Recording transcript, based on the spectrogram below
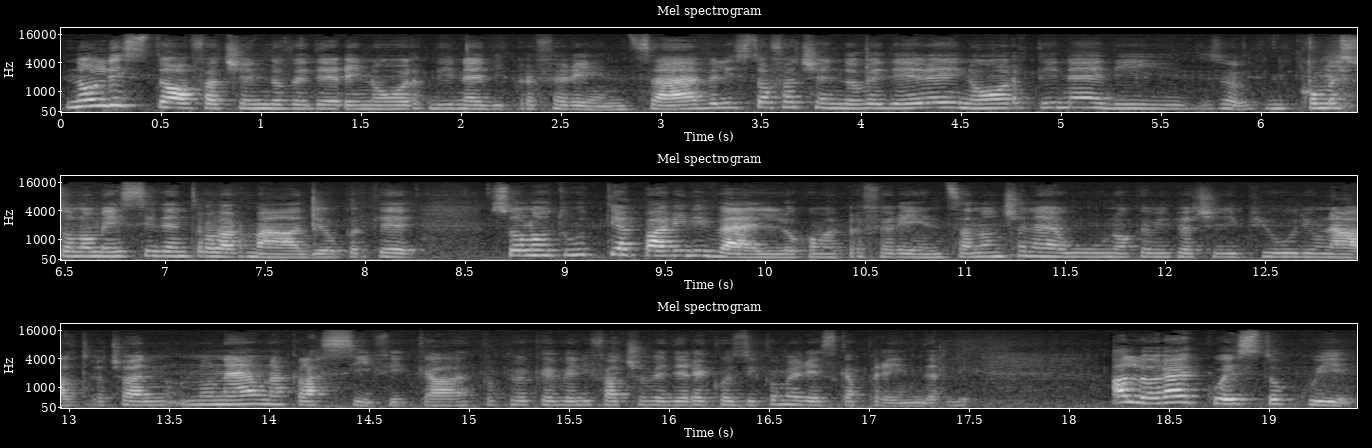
Non li sto facendo vedere in ordine di preferenza, eh? ve li sto facendo vedere in ordine di, di come sono messi dentro l'armadio, perché sono tutti a pari livello come preferenza, non ce n'è uno che mi piace di più di un altro, cioè non è una classifica, è proprio che ve li faccio vedere così come riesco a prenderli. Allora è questo qui,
